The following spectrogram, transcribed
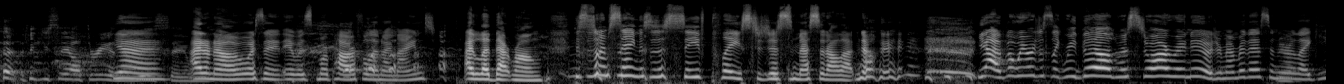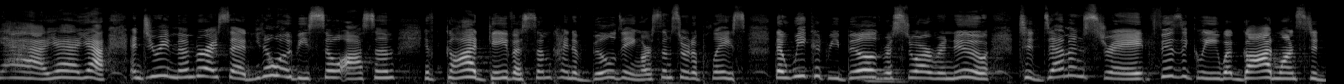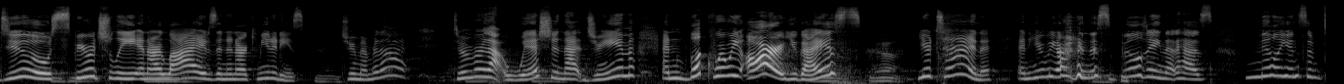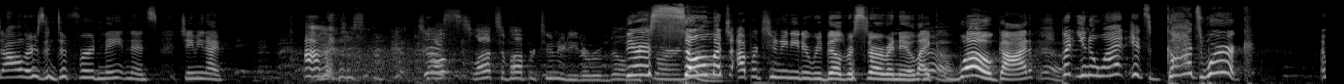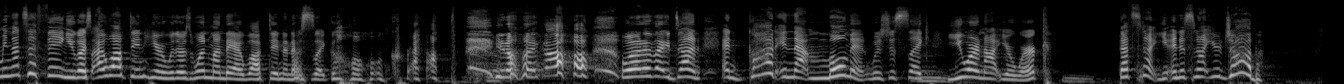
I think you say all three and Yeah, then we say I don't know. It wasn't. It was more powerful in my mind. I led that wrong. This is what I'm saying. This is a safe place to just mess it all up. No, yeah, but we were just like rebuild, restore, renew. Do you remember this? And we were like, yeah, yeah, yeah. And do you remember I said, you know what would be so awesome if God gave us some kind of building or some sort of place that we could rebuild, Mm. restore, renew to demonstrate physically what God wants to do Mm-hmm. spiritually in our Mm. lives and in our communities. Do you remember that? Do you remember that wish and that dream? And look where we are, you guys. Yeah. You're 10. And here we are in this building that has millions of dollars in deferred maintenance. Jamie and I, Um, just, just- lots of opportunity to rebuild. there is so much opportunity to rebuild, restore, renew. Like, Yeah. whoa, God. Yeah. But you know what? It's God's work. I mean, that's the thing, you guys. I walked in here. There was one Monday I walked in and I was like, oh, crap. You know, like, oh, what have I done? And God, in that moment, was just like, Mm. you are not your work. That's not you. And it's not your job.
